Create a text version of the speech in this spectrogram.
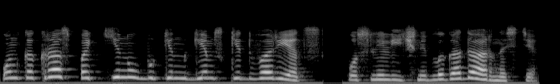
он как раз покинул Букингемский дворец после личной благодарности.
